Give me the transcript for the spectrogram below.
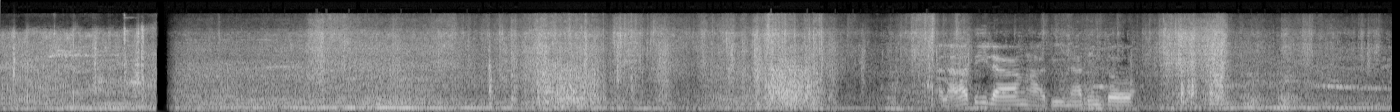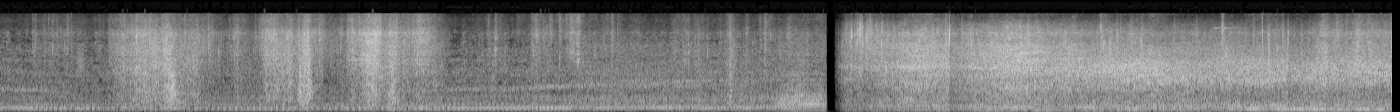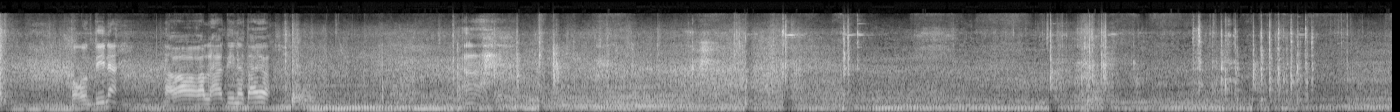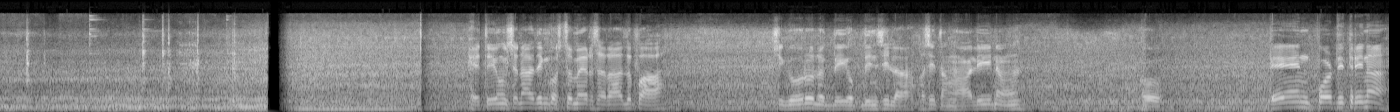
Kalahati lang. Hati natin to. Pakunti na. Nakakalahati na tayo. Ah. Ito yung isa nating customer, sarado pa. Siguro nag-day off din sila kasi tanghali na. Oh. 10.43 na.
